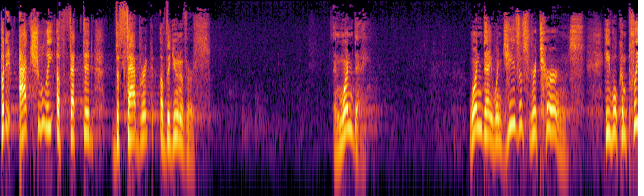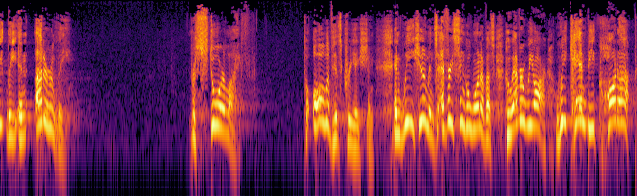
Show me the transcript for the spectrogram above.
But it actually affected the fabric of the universe. And one day, one day when Jesus returns, he will completely and utterly restore life to all of his creation. And we humans, every single one of us, whoever we are, we can be caught up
